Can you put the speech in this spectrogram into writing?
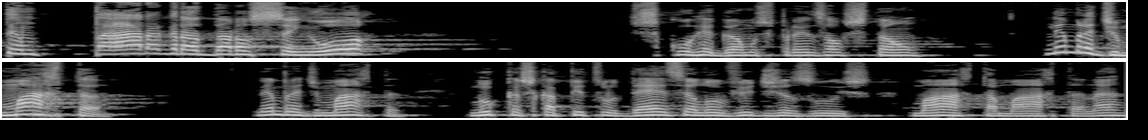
tentar agradar ao Senhor, escorregamos para a exaustão. Lembra de Marta? Lembra de Marta? Lucas capítulo 10, ela ouviu de Jesus: Marta, Marta, né?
